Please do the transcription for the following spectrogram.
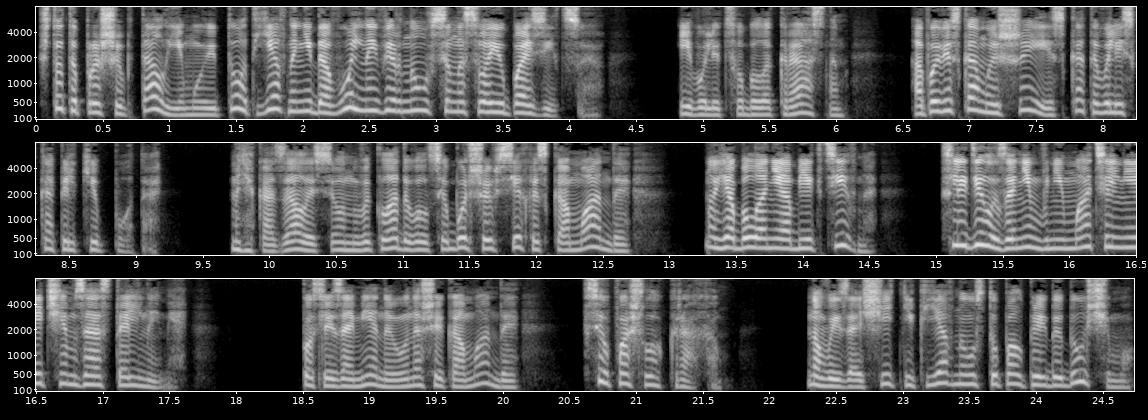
что-то прошептал ему, и тот, явно недовольный, вернулся на свою позицию. Его лицо было красным, а по вискам и шее скатывались капельки пота. Мне казалось, он выкладывался больше всех из команды, но я была не объективна, следила за ним внимательнее, чем за остальными. После замены у нашей команды все пошло крахом. Новый защитник явно уступал предыдущему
